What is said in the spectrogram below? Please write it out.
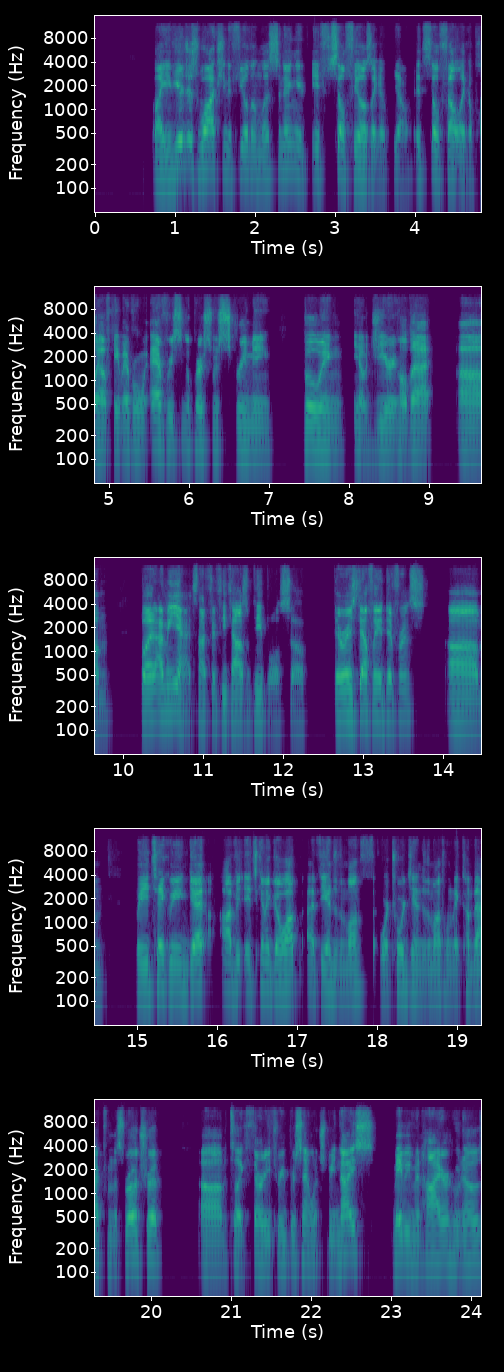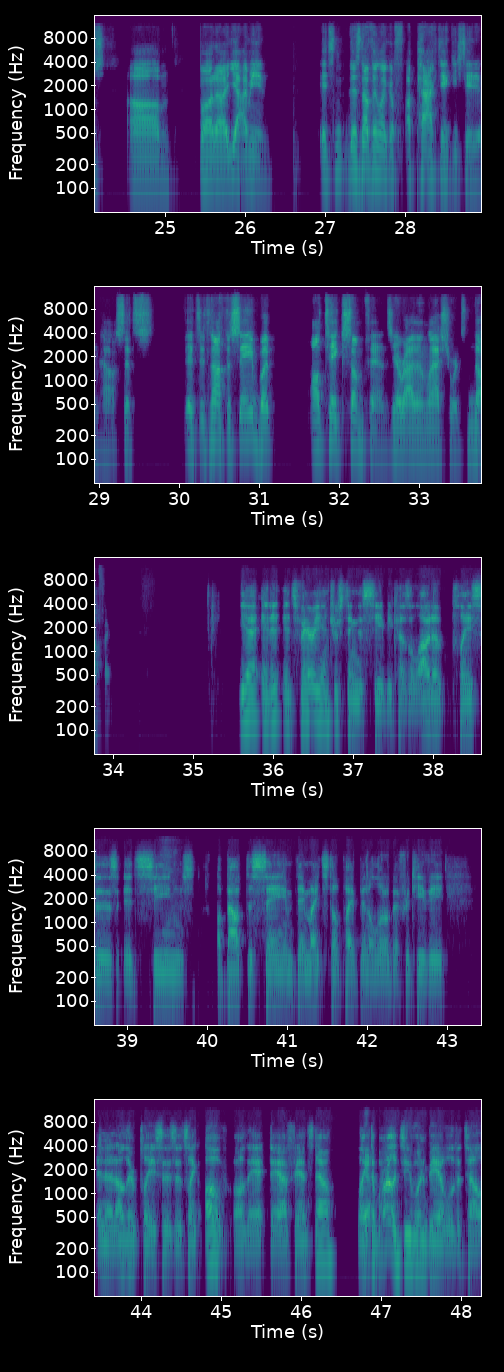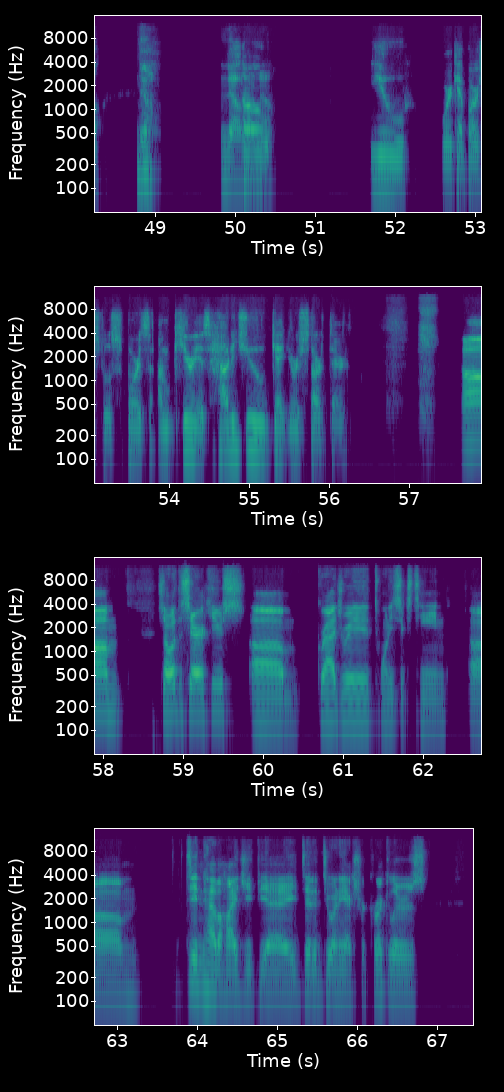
like if you're just watching the field and listening, it, it still feels like a you know, it still felt like a playoff game. Everyone, every single person was screaming booing, you know, jeering, all that. Um, but I mean, yeah, it's not 50,000 people. So there is definitely a difference. Um, but you take what you can get, it's going to go up at the end of the month or towards the end of the month when they come back from this road trip um, to like 33%, which would be nice, maybe even higher. Who knows? Um, but uh, yeah, I mean, it's there's nothing like a, a, packed Yankee Stadium house. It's it's it's not the same, but I'll take some fans, yeah, rather than last year. It's nothing. Yeah, it, it's very interesting to see because a lot of places it seems about the same. They might still pipe in a little bit for TV, and then other places it's like, oh, oh, they they have fans now. Like yeah. the Marlins, you wouldn't be able to tell. No, no. So no. you work at Barstool Sports. I'm curious, how did you get your start there? Um, so I went to Syracuse. Um, graduated 2016. Um, didn't have a high GPA, didn't do any extracurriculars,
